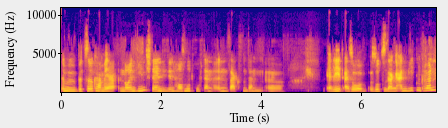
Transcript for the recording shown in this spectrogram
Im Bezirk haben wir neun Dienststellen, die den Hausnotruf dann in Sachsen dann äh, erlebt, also sozusagen anbieten können.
